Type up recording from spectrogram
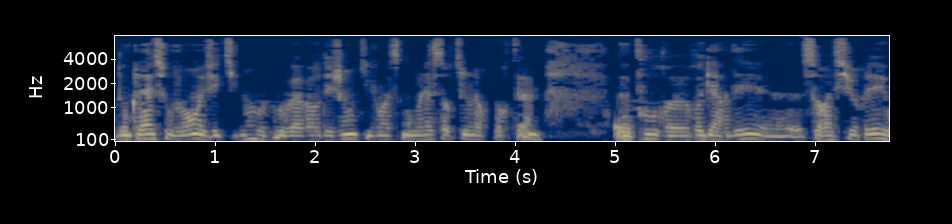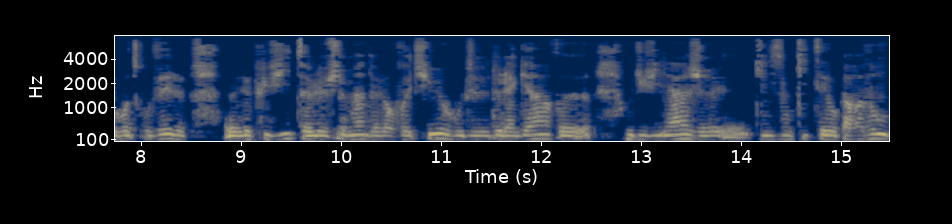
Donc là, souvent, effectivement, vous pouvez avoir des gens qui vont à ce moment-là sortir leur portable pour euh, regarder, euh, se rassurer ou retrouver le, plus vite le chemin de leur voiture ou de, la gare ou du village qu'ils ont quitté auparavant.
